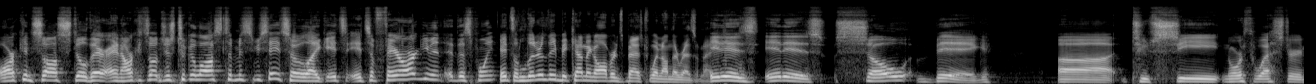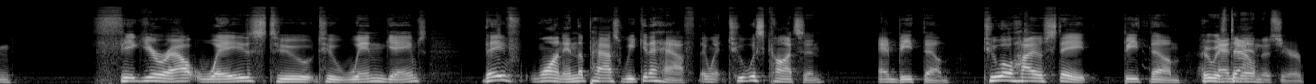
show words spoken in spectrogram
Arkansas is still there, and Arkansas just took a loss to Mississippi State, so like it's it's a fair argument at this point. It's literally becoming Auburn's best win on their resume. It is it is so big uh, to see Northwestern figure out ways to to win games. They've won in the past week and a half. They went to Wisconsin and beat them. To Ohio State, beat them. Who is down then- this year?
